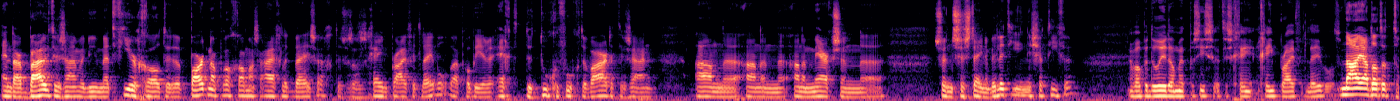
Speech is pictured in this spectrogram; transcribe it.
En daarbuiten zijn we nu met vier grote partnerprogramma's eigenlijk bezig. Dus dat is geen private label. Wij proberen echt de toegevoegde waarde te zijn aan, uh, aan, een, aan een merk zijn, uh, zijn sustainability initiatieven. En wat bedoel je dan met precies, het is geen, geen private labels? Nou ja, dat het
